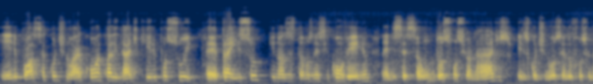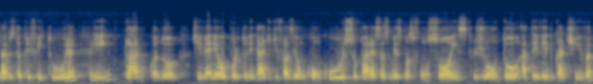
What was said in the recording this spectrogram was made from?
ele possa continuar com a qualidade que ele possui. É para isso que nós estamos nesse convênio né, de sessão dos funcionários. Eles continuam sendo funcionários da prefeitura e, claro, quando tiverem a oportunidade de fazer um concurso para essas mesmas funções junto à TV educativa,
